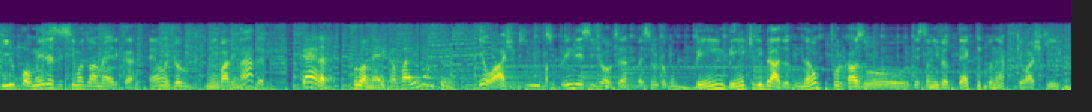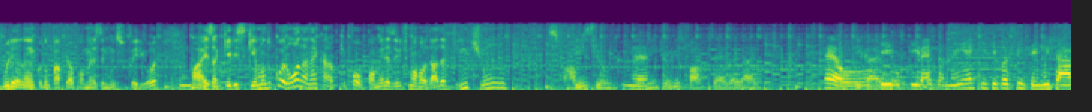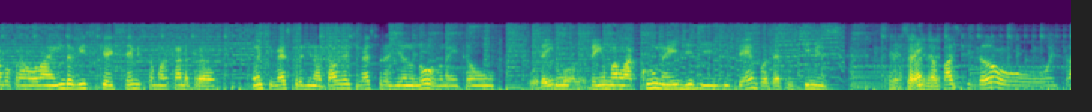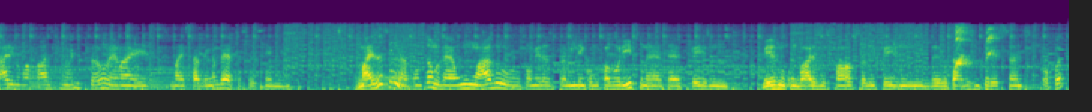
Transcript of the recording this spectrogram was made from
E o Palmeiras em cima do América é um jogo que não vale nada? Cara, pro América vale muito, né? Eu acho que vai surpreender esse jogo, certo? Vai ser um jogo bem, bem equilibrado. Não por causa do questão nível técnico, né? Porque eu acho que Uhum. por elenco no papel o Palmeiras é muito superior. Mas aquele esquema do Corona, né, cara? Porque, pô, o Palmeiras na última rodada 21 desfalques. 21. É. 21 desfalques, é verdade. É, o Fica- que, o que é também é que, tipo assim, tem muita água pra rolar ainda, visto que as semis estão marcadas pra antivéspera de Natal e antivéspera de Ano Novo, né? Então Pô, tem, um- bola. tem uma lacuna aí de, de, de tempo até pros times é, É, saírem né? da fase que estão ou entrarem numa fase que não estão, né? Mas, mas tá bem aberto essas semis. Mas assim, apontamos, né? Um lado, o Palmeiras pra mim tem como favorito, né? Até fez um, mesmo com vários desfalques ali, fez uns resultados interessantes. Opa,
